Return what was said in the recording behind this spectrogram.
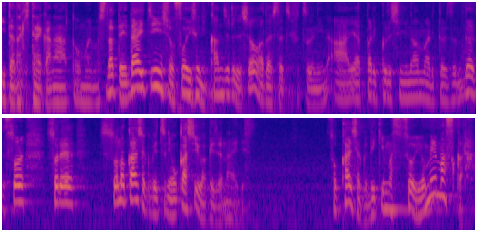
いただきたいかなと思います。だって第一印象そういうふうに感じるでしょ？私たち普通に。ああやっぱり苦しみのあんまり取りずでそれそれその解釈別におかしいわけじゃないです。そう解釈できます。そう読めますから。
